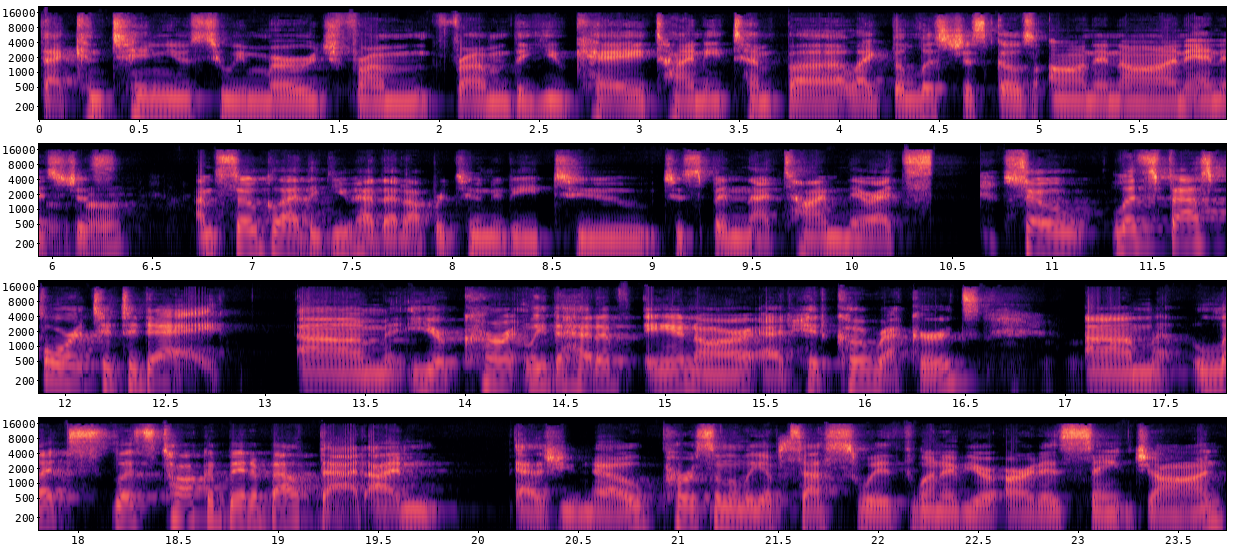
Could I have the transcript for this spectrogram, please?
that continues to emerge from from the UK, Tinie Tempah, like the list just goes on and on. And it's just I'm so glad that you had that opportunity to to spend that time there. At, so let's fast forward to today. Um, you're currently the head of A&R at Hitco Records. Um, let's let's talk a bit about that. I'm, as you know, personally obsessed with one of your artists, St. John.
